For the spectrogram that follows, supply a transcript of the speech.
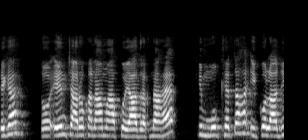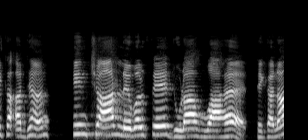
ठीक है? तो इन चारों का नाम आपको याद रखना है कि मुख्यतः इकोलॉजी का अध्ययन इन चार लेवल से जुड़ा हुआ है। ठीक है ना?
